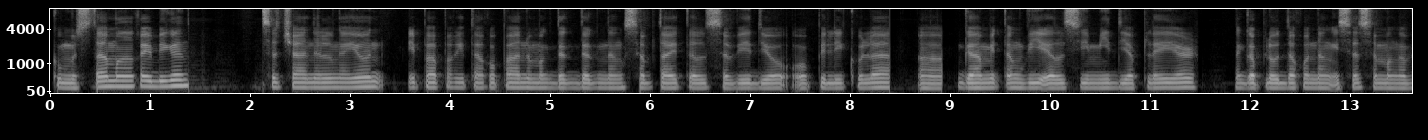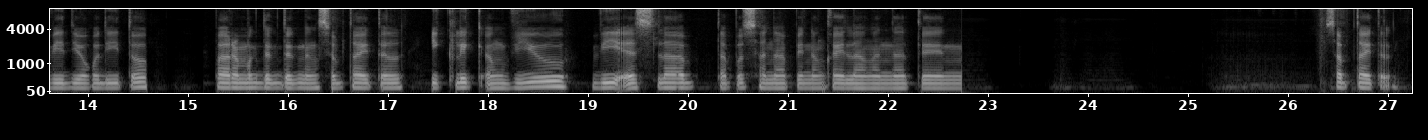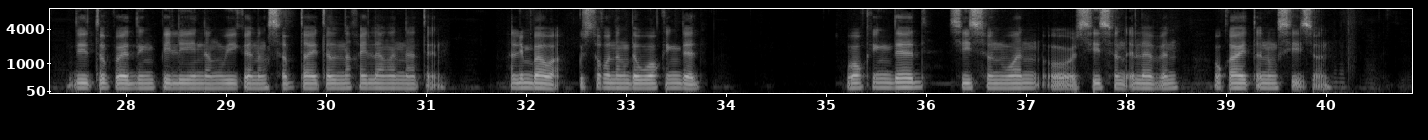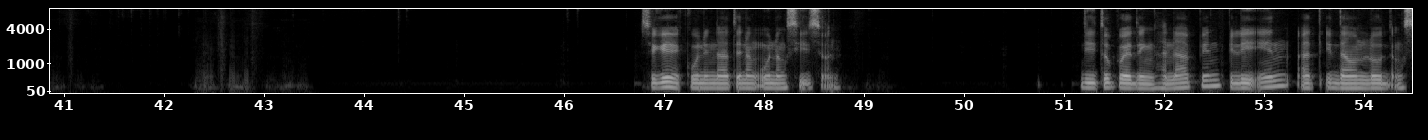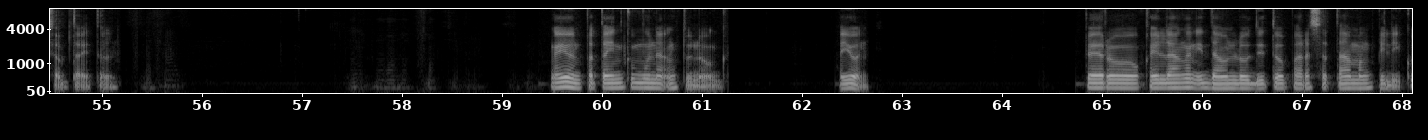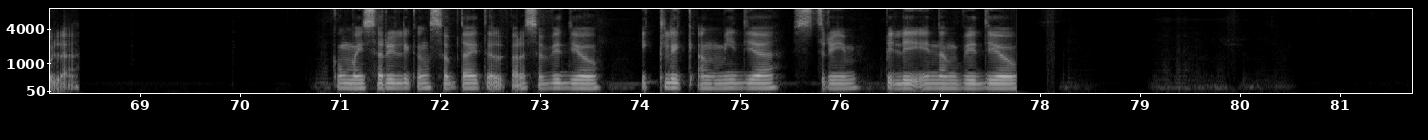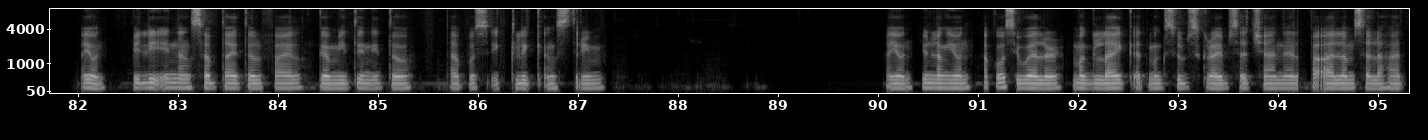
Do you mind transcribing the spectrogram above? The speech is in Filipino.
Kumusta mga kaibigan? Sa channel ngayon, ipapakita ko paano magdagdag ng subtitles sa video o pelikula ah, gamit ang VLC Media Player. Nag-upload ako ng isa sa mga video ko dito. Para magdagdag ng subtitle, i-click ang View, VS Lab, tapos hanapin ang kailangan natin subtitle. Dito pwedeng piliin ang wika ng subtitle na kailangan natin. Halimbawa, gusto ko ng The Walking Dead. Walking Dead, Season 1 or Season 11 o kahit anong season. Sige, kunin natin ang unang season. Dito pwedeng hanapin, piliin at i-download ang subtitle. Ngayon, patayin ko muna ang tunog. Ayun. Pero kailangan i-download ito para sa tamang pelikula. Kung may sarili kang subtitle para sa video, i-click ang media, stream, piliin ang video. Ayun, piliin ang subtitle file, gamitin ito, tapos i-click ang stream. Ayun, yun lang yun. Ako si Weller. Mag-like at mag-subscribe sa channel. Paalam sa lahat.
